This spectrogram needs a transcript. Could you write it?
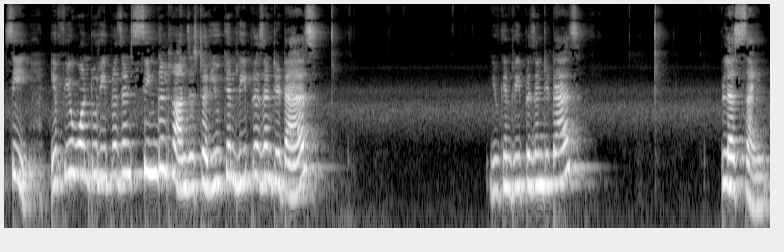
See, if you want to represent single transistor, you can represent it as, you can represent it as plus sign.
